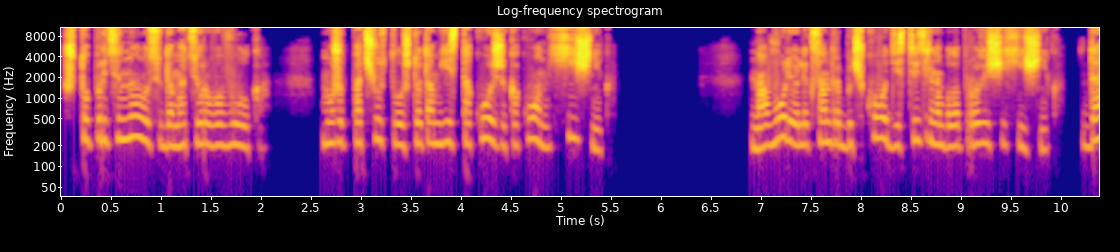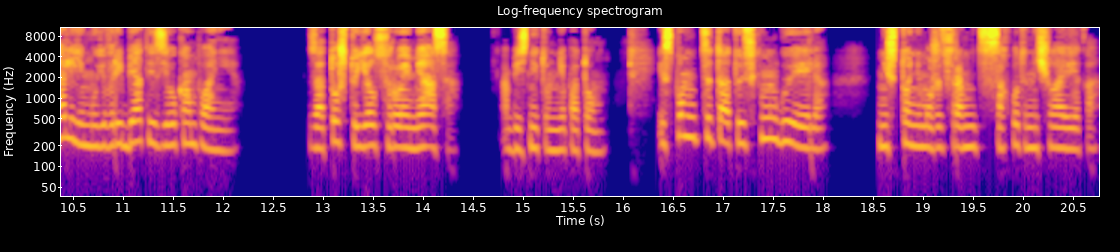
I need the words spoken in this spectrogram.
Что притянуло сюда матерого волка? Может, почувствовал, что там есть такой же, как он, хищник. На воле у Александра Бычкова действительно было прозвище «хищник». Дали ему его ребята из его компании. «За то, что ел сырое мясо», — объяснит он мне потом. И вспомнит цитату из Хемингуэля. «Ничто не может сравниться с охотой на человека.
